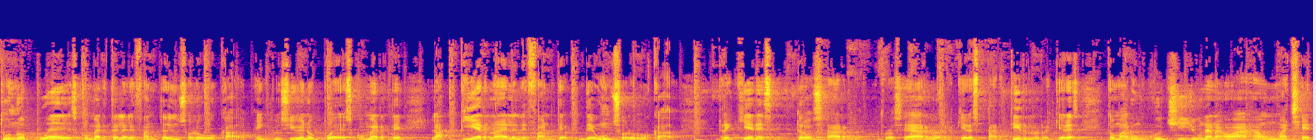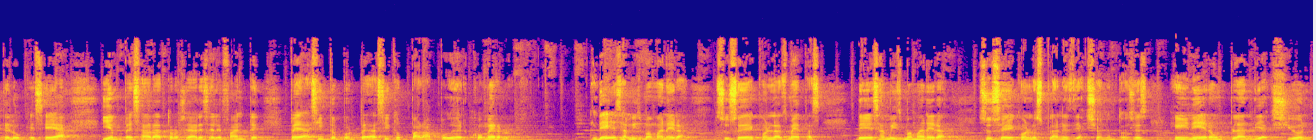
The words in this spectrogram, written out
Tú no puedes comerte el elefante de un solo bocado e inclusive no puedes comerte la pierna del elefante de un solo bocado. Requieres trozarlo, trocearlo, requieres partirlo, requieres tomar un cuchillo, una navaja, un machete, lo que sea y empezar a trocear ese elefante pedacito por pedacito para poder comerlo. De esa misma manera sucede con las metas, de esa misma manera sucede con los planes de acción. Entonces genera un plan de acción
